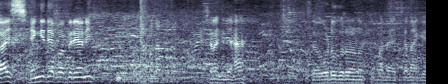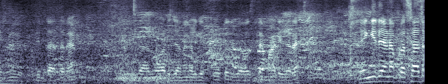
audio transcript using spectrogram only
ಗಾಯ್ಸ್ ಹೆಂಗಿದೆಯಪ್ಪ ಬಿರಿಯಾನಿ? ಚೆನ್ನಾಗಿದೆಯಾ? ಸೊ ಹುಡುಗರು ತುಂಬಾ ಚೆನ್ನಾಗಿ ತಿಂತಾ ಇದ್ದಾರೆ. ಹಲವಾರು ಜನಗಳಿಗೆ ಊಟದ ವ್ಯವಸ್ಥೆ ಮಾಡಿದ್ದಾರೆ. ಹೆಂಗಿದೆ ಅಣ್ಣ ಪ್ರಸಾದ?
